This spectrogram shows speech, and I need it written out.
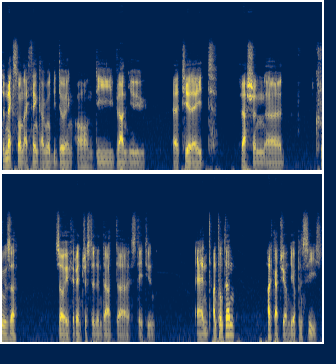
The next one I think I will be doing on the brand new Tier 8 Russian cruiser so if you're interested in that, uh, stay tuned. And until then, I'll catch you on the open seas.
